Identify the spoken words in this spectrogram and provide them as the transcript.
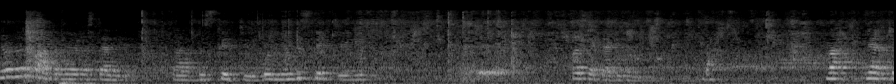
ഞാനൊരു പാത്രങ്ങളുടെ സ്റ്റാൻഡ് ബിസ്ക്കറ്റ് കുഞ്ഞു ബിസ്ക്കറ്റ് സെറ്റാക്കി ഞാൻ അടുത്ത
